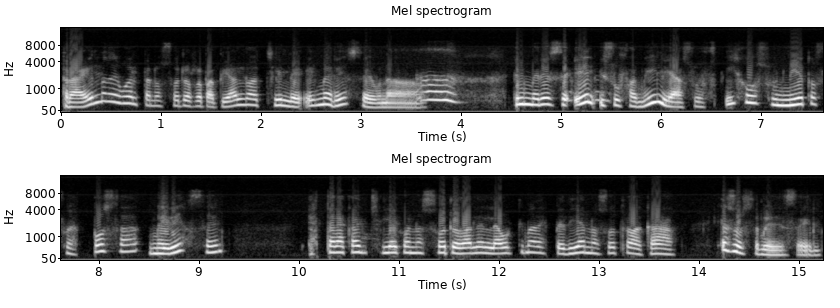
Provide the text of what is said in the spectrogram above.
traerlo de vuelta a nosotros, repatriarlo a Chile. Él merece una... Él merece, él y su familia, sus hijos, sus nietos, su esposa, merecen estar acá en Chile con nosotros, darle la última despedida a nosotros acá. Eso se merece él.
